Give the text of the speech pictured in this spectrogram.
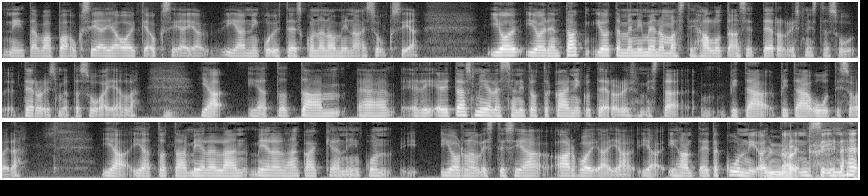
niitä vapauksia ja oikeuksia ja, ja niin kuin yhteiskunnan ominaisuuksia, jo, joiden ta, joita me nimenomaan halutaan sit terrorismista su, terrorismilta suojella. Hmm. Ja, ja tota, ää, eli, eli tässä mielessä niin totta kai niin kuin terrorismista pitää, pitää uutisoida. Ja, ja tota, mielellään, mielellään kaikkia niin kuin journalistisia arvoja ja, ja ihanteita kunnioittain siinä,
